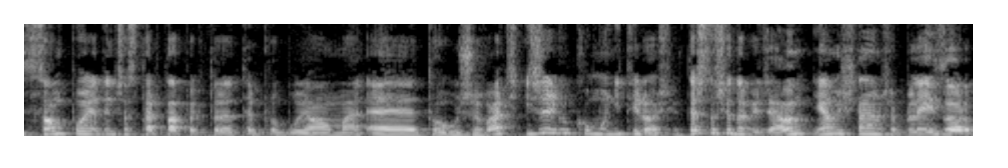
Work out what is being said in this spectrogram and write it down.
Są pojedyncze startupy, które tym próbują e, to używać i że jego community rośnie. Też to się dowiedziałem. Ja myślałem, że Blazor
